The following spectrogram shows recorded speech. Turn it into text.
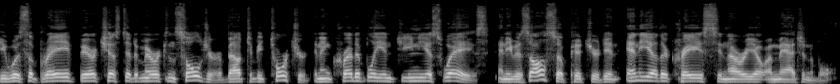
He was the brave, bare chested American soldier about to be tortured in incredibly ingenious ways, and he was also pictured in any other crazed scenario imaginable.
